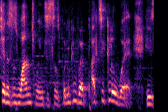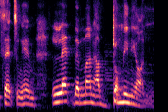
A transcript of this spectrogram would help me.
Genesis 1 26. We're looking for a particular word. He said to him, Let the man have dominion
